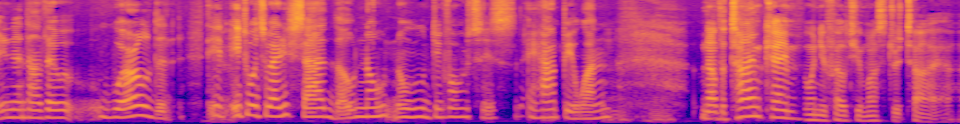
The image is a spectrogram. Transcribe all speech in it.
in another world. It, it was very sad, though. No, no divorces. A happy one. Mm-hmm. Now the time came when you felt you must retire.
